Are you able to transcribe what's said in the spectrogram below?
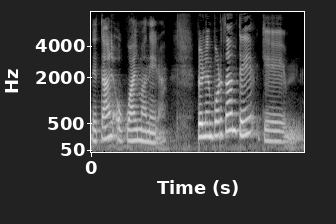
de tal o cual manera. Pero lo importante que,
